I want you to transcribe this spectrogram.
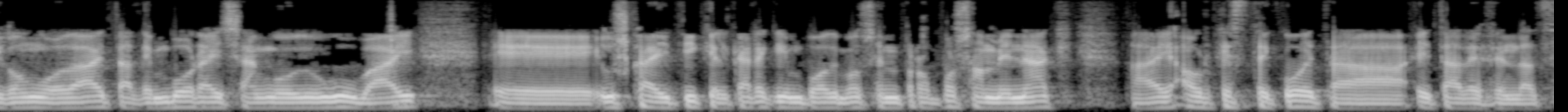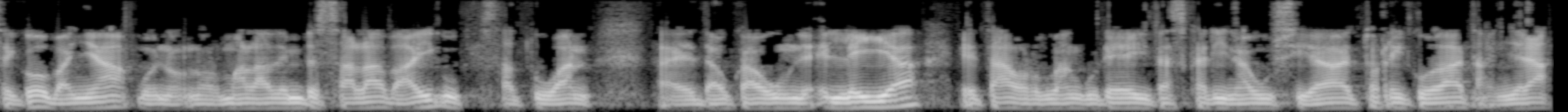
egongo da eta denbora izango dugu bai e, Euskaditik elkarrekin Podemosen proposamenak bai, aurkezteko eta eta defendatzeko baina bueno normala den bezala bai guk estatuan e, daukagun leia eta orduan gure idazkari nagusia etorriko da eta gainera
